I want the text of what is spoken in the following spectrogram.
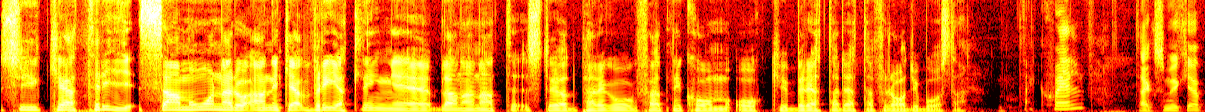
psykiatrisamordnare och Annika Wretling, eh, bland annat stödpedagog för att ni kom och berättade detta för Radio Båstad. Tack själv. Tack så mycket.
